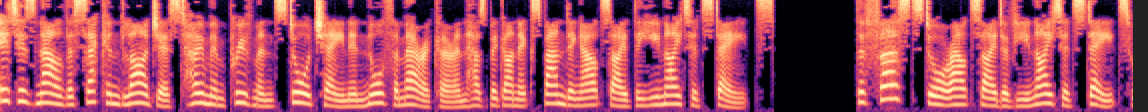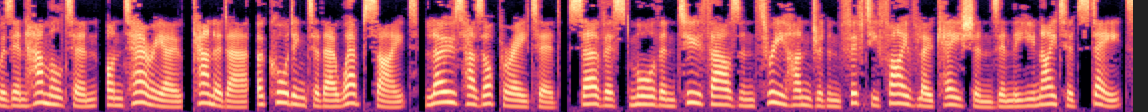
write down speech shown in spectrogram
It is now the second largest home improvement store chain in North America and has begun expanding outside the United States. The first store outside of United States was in Hamilton, Ontario, Canada. According to their website, Lowe's has operated, serviced more than 2,355 locations in the United States,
